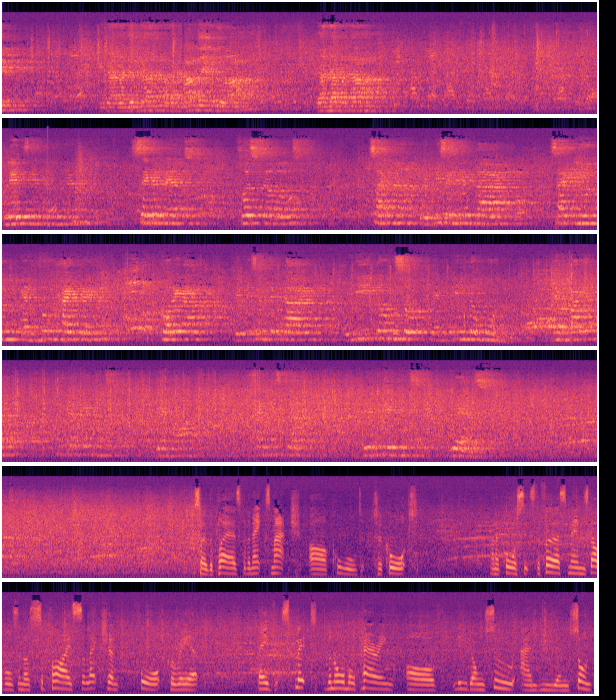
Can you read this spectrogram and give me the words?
Kita lanjutkan pada partai kedua ganda pertama. Ladies and gentlemen, second match, first doubles, China represented by Cai Yun and Fu Haifeng, Korea represented by Lee Dong Soo and Kim Dong Moon, and Bayern Philippines, Denmark, Semester, Philippines, Wales. So the players for the next match are called to court. And of course, it's the first men's doubles and a surprise selection for Korea. They've split the normal pairing of Lee Dong-soo and Yu Young-sung.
